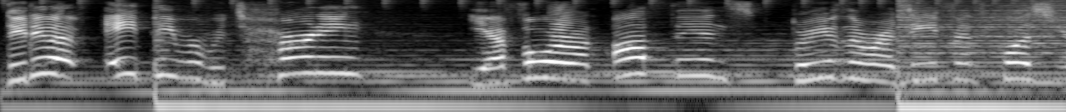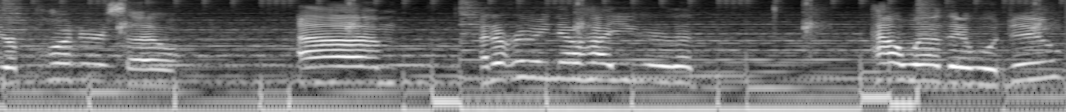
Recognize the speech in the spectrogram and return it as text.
they do have eight people returning. Yeah, four on offense, three of them are on defense, plus your punter. So, um, I don't really know how you how well they will do.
